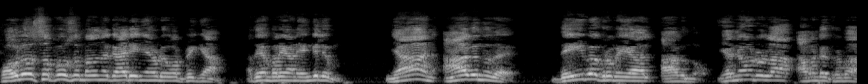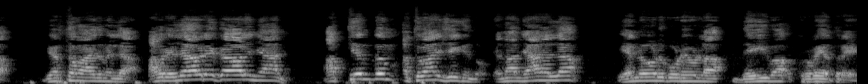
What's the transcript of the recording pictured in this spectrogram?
പൗലോസ് സപ്പോസം പറയുന്ന കാര്യം ഞാൻ ഇവിടെ ഓർപ്പിക്കാം. അദ്ദേഹം പറയാണ് എങ്കിലും ഞാൻ ആകുന്നത് ദൈവകൃപയാൽ ആകുന്നു. എന്നോടുള്ള അവന്റെ കൃപ വ്യർത്ഥമായതുമില്ല. അവരെല്ലാവരെക്കാളും ഞാൻ അത്യന്തം അധ്വാനിച്ചിരിക്കുന്നു എന്നാൽ ഞാനല്ല എന്നോട് കൂടെയുള്ള ദൈവ കൃപയത്രേ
